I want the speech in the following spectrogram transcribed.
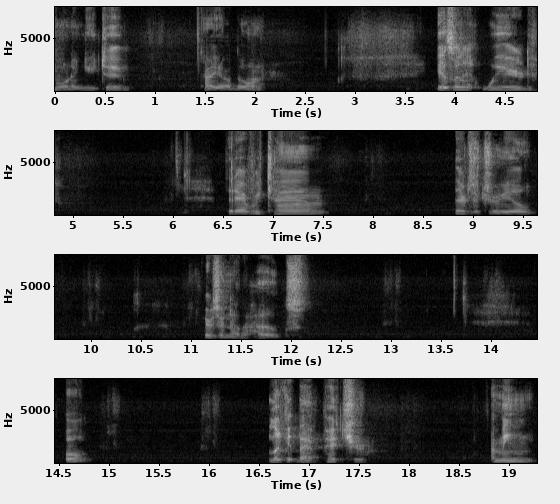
morning, YouTube. How y'all doing? Isn't it weird that every time there's a drill, there's another hoax? Well, look at that picture. I mean,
